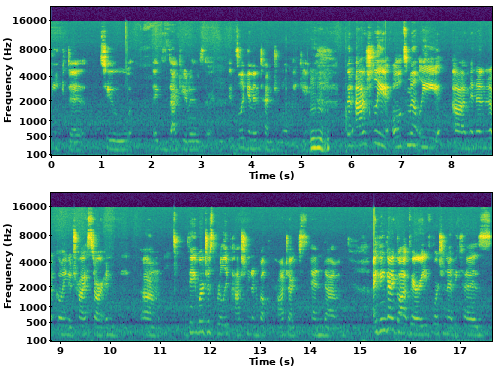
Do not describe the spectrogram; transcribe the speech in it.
leaked it to executives. It's like an intentional leaking. Mm-hmm. But actually, ultimately, um, it ended up going to TriStar, and um, they were just really passionate about the project. And um, I think I got very fortunate because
